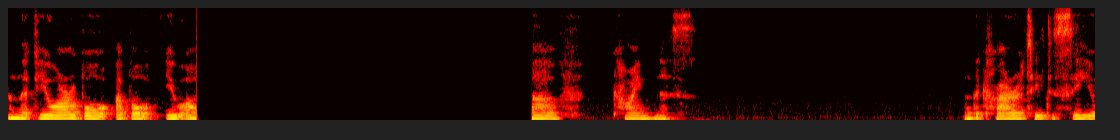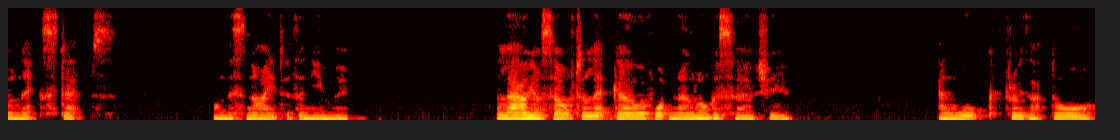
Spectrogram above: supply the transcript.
And that you are about, you are love, kindness, and the clarity to see your next steps on this night of the new moon. Allow yourself to let go of what no longer serves you and walk through that door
